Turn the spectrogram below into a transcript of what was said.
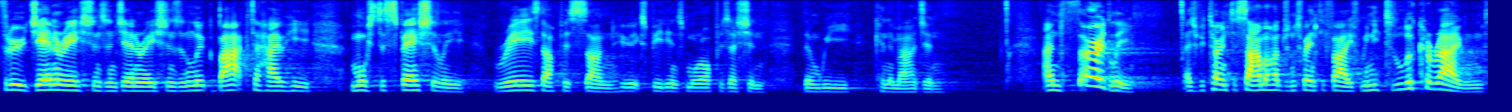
through generations and generations and look back to how he most especially raised up his son who experienced more opposition than we can imagine. And thirdly, as we turn to Psalm 125, we need to look around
